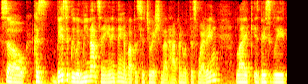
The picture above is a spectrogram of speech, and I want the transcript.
So, because basically, with me not saying anything about the situation that happened with this wedding, like, is basically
